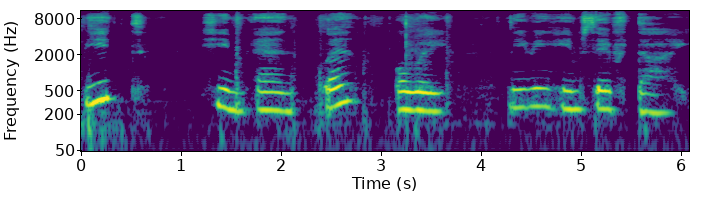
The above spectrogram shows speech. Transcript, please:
beat him, and went away, leaving himself die.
